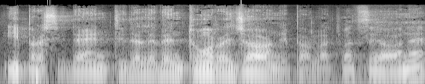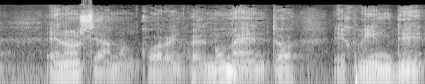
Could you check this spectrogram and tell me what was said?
i presidenti delle 21 regioni per l'attuazione e non siamo ancora in quel momento e quindi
